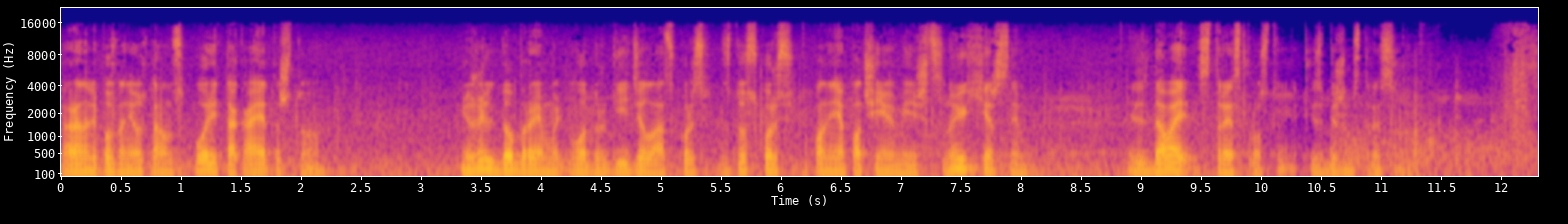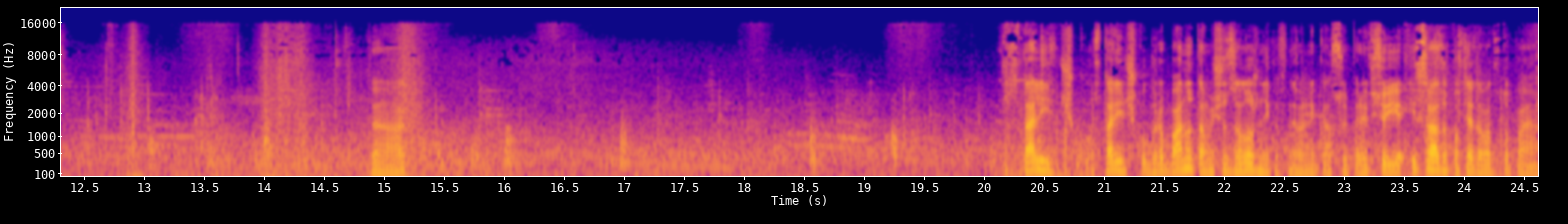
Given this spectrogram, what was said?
Рано или поздно они устанут спорить. Так, а это что? Неужели добрые... Вот, другие дела. Скорость... Зато скорость пополнения ополчения уменьшится. Ну и хер с ним. Или давай стресс просто, избежим стресса. Так. Столичку, столичку грабану, там еще заложников наверняка супер. И все, и сразу после этого отступаю.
